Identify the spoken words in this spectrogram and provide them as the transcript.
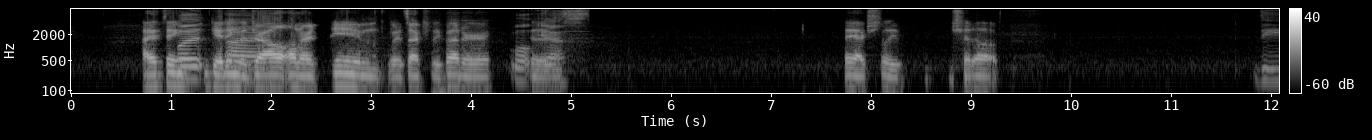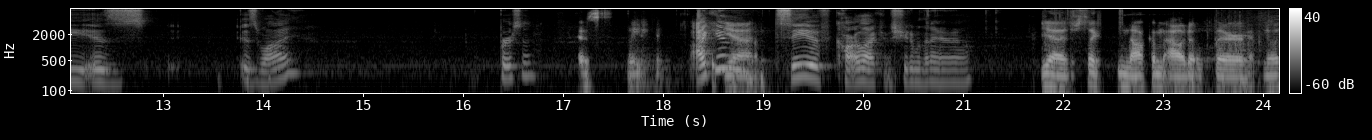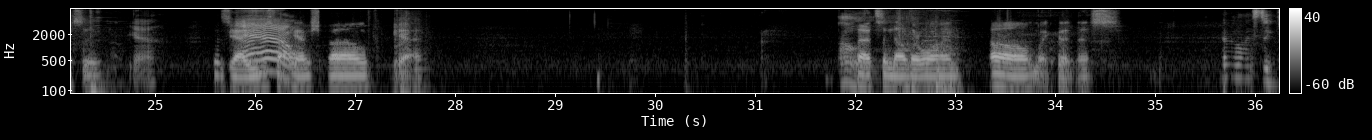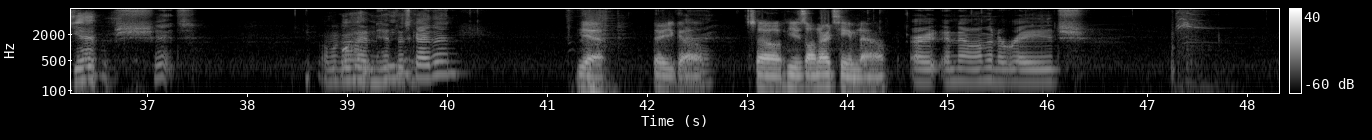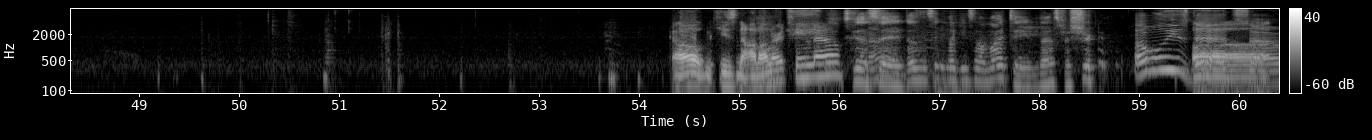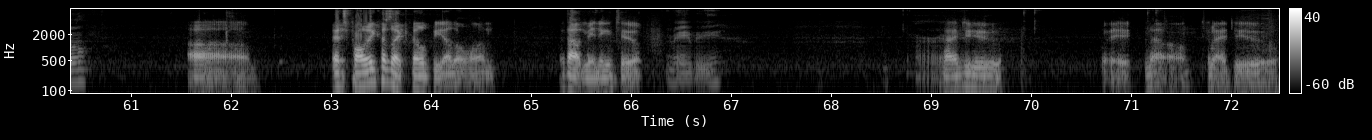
I think But getting the I- drow on our team was actually better Well, yeah. they actually shit up. The is is why person. It's, I can Yeah. see if Carla can shoot him with an arrow. yeah, just like knock him out of their hypnosis. Yeah. 'Cause, yeah, you just got Ow. hamstrung. Yeah, Oh, that's another one. Oh my goodness. paralyzed again. Shit. I'm gonna go Why ahead and hit this guy then. Yeah, there you go. Okay. So he's on our team now. All right, and now I'm in a rage. Oh, he's not on our team now? I now? was gonna No. say it doesn't seem like he's on my team. That's for sure. Oh well, he's dead. Uh, so Um, it's probably because I killed the other one without meaning to. maybe. All Can I do? Wait, no. Can I do?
